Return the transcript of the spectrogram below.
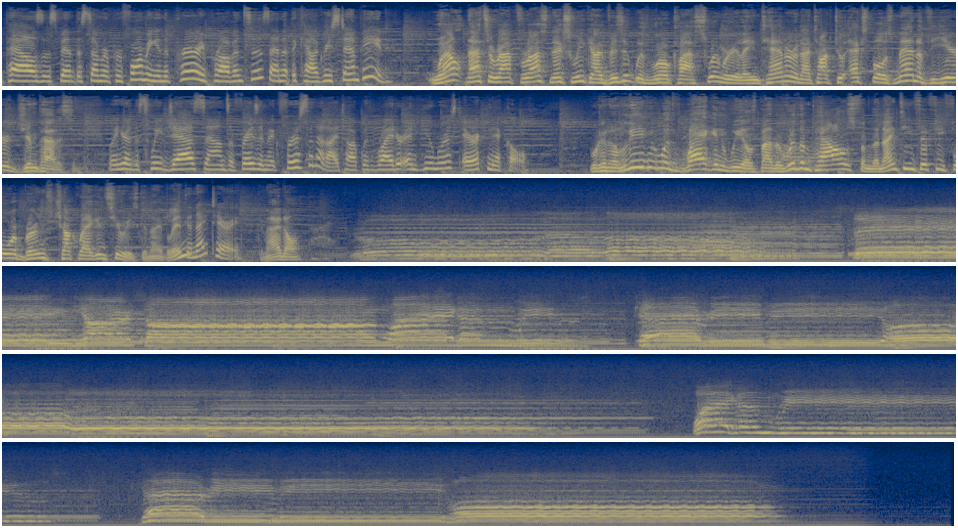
The Pals have spent the summer performing in the prairie provinces and at the Calgary Stampede. Well, that's a wrap for us. Next week, I visit with world class swimmer Elaine Tanner and I talk to Expo's Man of the Year, Jim Pattison. We'll hear the sweet jazz sounds of Fraser MacPherson, and I talk with writer and humorist Eric Nicol. We're going to leave it with Wagon Wheels by the Rhythm Pals from the 1954 Burns Chuckwagon series. Good night, Lynne. Good night, Terry. Good night, all. Sing song,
